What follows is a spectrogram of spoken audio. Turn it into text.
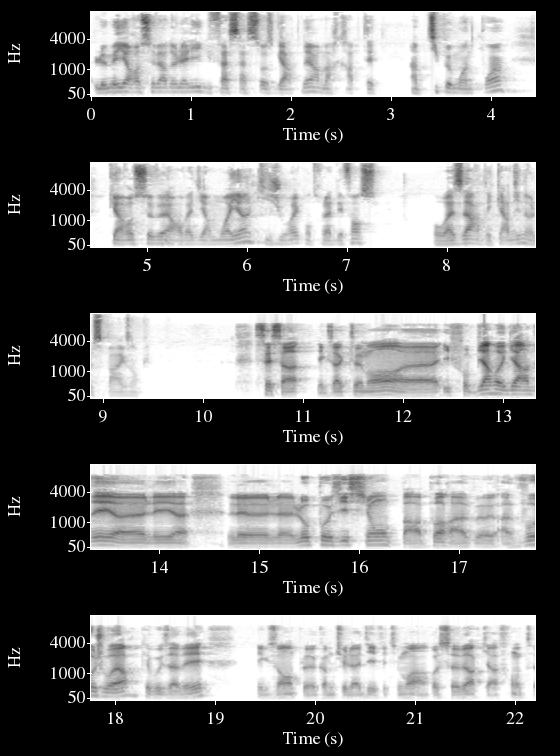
Le meilleur receveur de la ligue face à Sauce Gardner marquera peut-être un petit peu moins de points qu'un receveur, on va dire, moyen qui jouerait contre la défense au hasard des Cardinals, par exemple. C'est ça, exactement. Euh, il faut bien regarder euh, euh, l'opposition par rapport à, vos joueurs que vous avez. Exemple, comme tu l'as dit, effectivement, un receveur qui affronte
